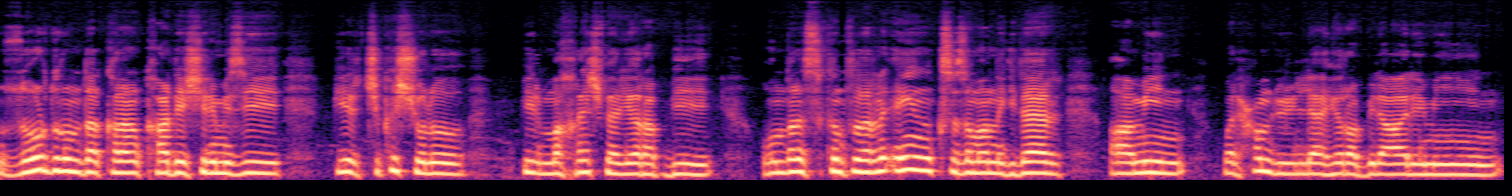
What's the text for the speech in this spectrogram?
Zor durumda kalan kardeşlerimizi bir çıkış yolu, bir mahreç ver ya Rabbi. Onların sıkıntılarını en kısa zamanda gider. Amin. Velhamdülillahi Rabbil Alemin.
